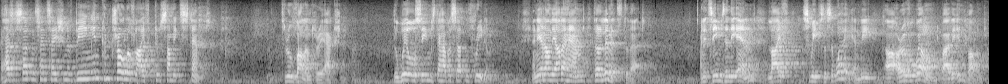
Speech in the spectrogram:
has a certain sensation of being in control of life to some extent through voluntary action. The will seems to have a certain freedom. And yet, on the other hand, there are limits to that. And it seems in the end, life sweeps us away and we are overwhelmed by the involuntary.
